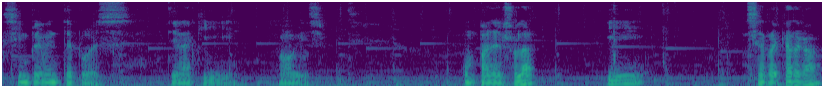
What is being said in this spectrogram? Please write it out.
simplemente pues tiene aquí, como veis, un panel solar y se recarga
